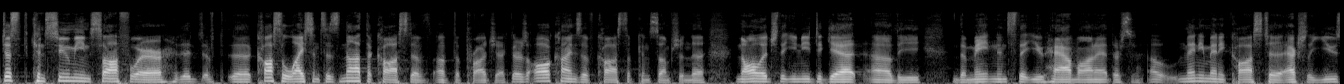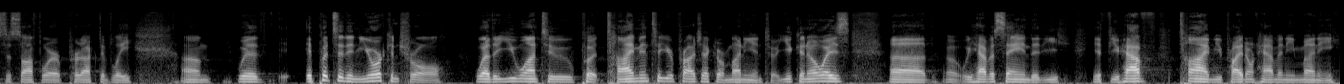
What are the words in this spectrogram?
just consuming software, the cost of license is not the cost of, of the project. There's all kinds of cost of consumption. The knowledge that you need to get, uh, the the maintenance that you have on it. There's uh, many many costs to actually use the software productively. Um, with it puts it in your control whether you want to put time into your project or money into it. You can always, uh, we have a saying that you, if you have time, you probably don't have any money.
